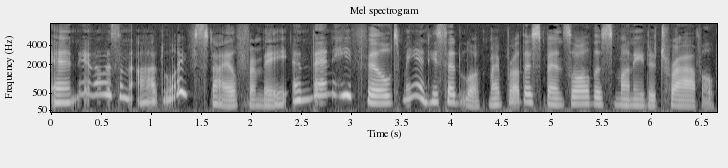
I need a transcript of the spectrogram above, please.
And, you know, it was an odd lifestyle for me. And then he filled me and he said, Look, my brother spends all this money to travel.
